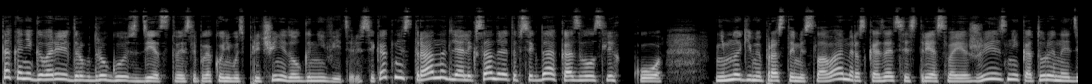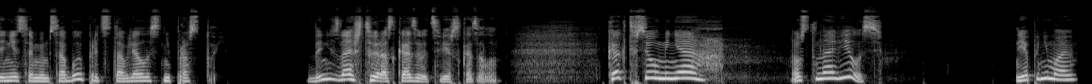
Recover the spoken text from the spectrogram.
Так они говорили друг другу с детства, если по какой-нибудь причине долго не виделись. И, как ни странно, для Александра это всегда оказывалось легко. Немногими простыми словами рассказать сестре о своей жизни, которая наедине с самим собой представлялась непростой. «Да не знаю, что и рассказывать, Свер», — сказал он. «Как-то все у меня установилось». «Я понимаю».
